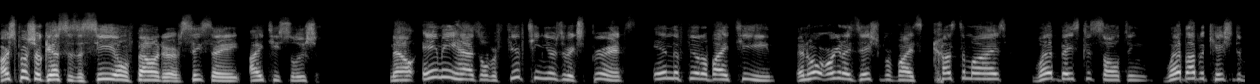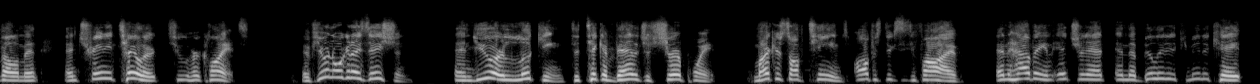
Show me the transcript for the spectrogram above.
Our special guest is the CEO and founder of Seisay IT Solutions. Now, Amie has over 15 years of experience in the field of IT, and her organization provides customized web based consulting, web application development, and training tailored to her clients. If you're an organization and you are looking to take advantage of SharePoint, Microsoft Teams, Office 365, and having an internet and the ability to communicate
